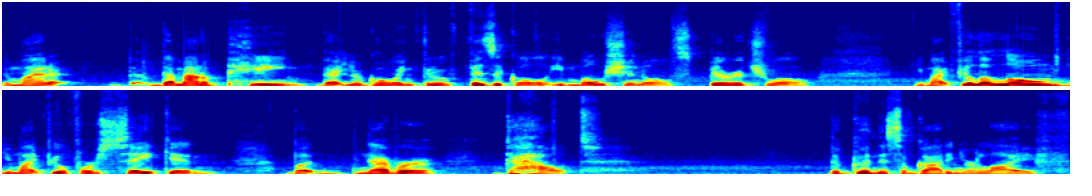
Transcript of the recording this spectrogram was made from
no matter the amount of pain that you're going through physical, emotional, spiritual you might feel alone, you might feel forsaken, but never doubt the goodness of God in your life.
